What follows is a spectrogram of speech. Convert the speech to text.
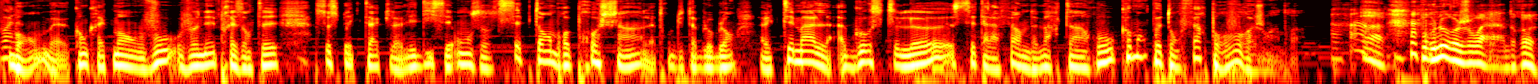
Voilà. Bon, ben, concrètement, vous venez présenter ce spectacle les 10 et 11 septembre prochains, la troupe du tableau blanc avec Thémal à Ghost Le. C'est à la ferme de Martin Roux. Comment peut-on faire pour vous rejoindre? Ah, ah. Pour nous rejoindre,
